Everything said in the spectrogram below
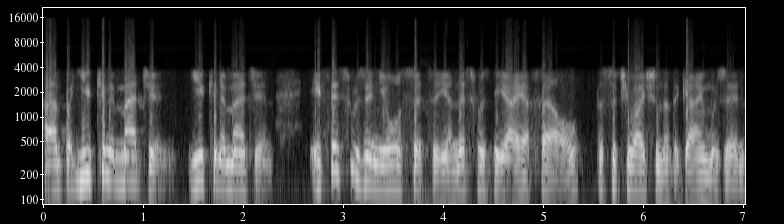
Um, but you can imagine, you can imagine, if this was in your city and this was the AFL, the situation that the game was in,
